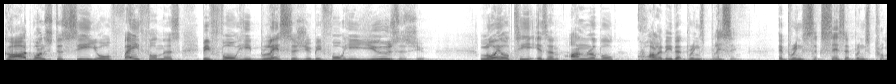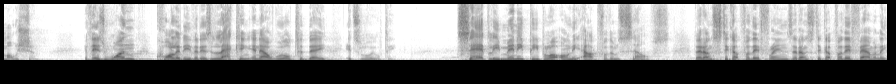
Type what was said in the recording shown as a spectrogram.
God wants to see your faithfulness before He blesses you, before He uses you. Loyalty is an honorable quality that brings blessing, it brings success, it brings promotion. If there's one quality that is lacking in our world today, it's loyalty. Sadly, many people are only out for themselves. They don't stick up for their friends, they don't stick up for their family.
